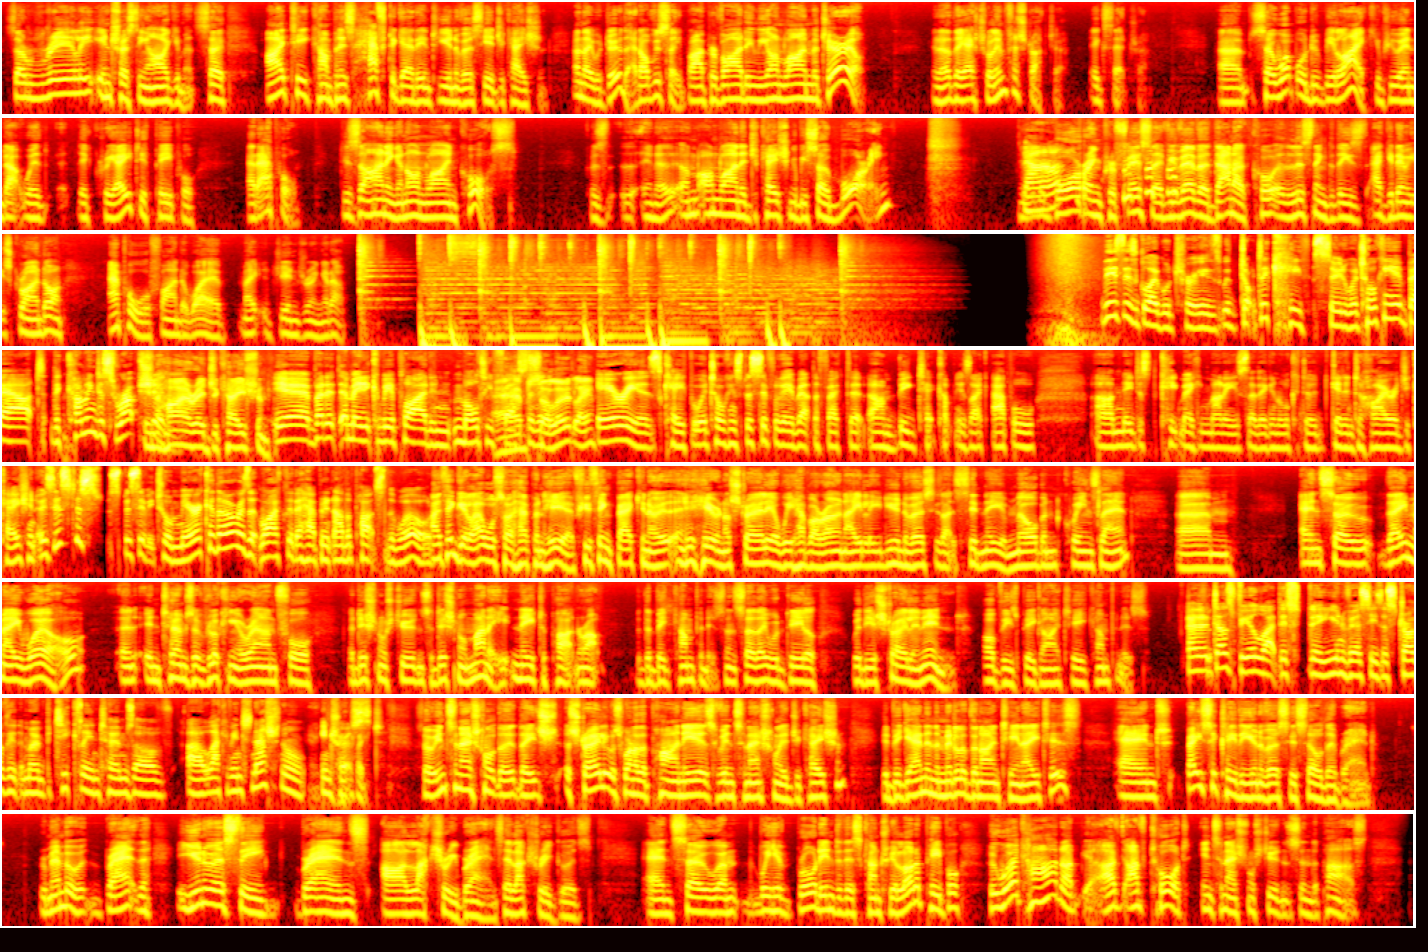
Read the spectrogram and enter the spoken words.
So, really interesting argument. So, IT companies have to get into university education, and they would do that obviously by providing the online material, you know, the actual infrastructure, etc. Um, so, what would it be like if you end up with the creative people at Apple designing an online course? Because you know, an online education can be so boring. You know, Uh-huh. The boring professor. if you've ever done a course, listening to these academics grind on, Apple will find a way of make, gingering it up. This is Global Truths with Dr. Keith Suter. We're talking about the coming disruption. In higher education, yeah, but it, I mean, it can be applied in multifaceted Absolutely. areas, Keith. But we're talking specifically about the fact that um, big tech companies like Apple um, need to keep making money, so they're going to look to get into higher education. Is this just specific to America, though, or is it likely to happen in other parts of the world? I think it'll also happen here. If you think back, you know, here in Australia, we have our own elite universities like Sydney and Melbourne, Queensland. Um, and so they may well, in, terms of looking around for additional students, additional money, need to partner up with the big companies. And so they would deal with the Australian end of these big IT companies. And it does feel like this, the universities are struggling at the moment, particularly in terms of uh, lack of international interest. So international, the, the Australia was one of the pioneers of international education. It began in the middle of the 1980s, and basically the universities sold their brand. Remember, brand, the university brands are luxury brands; they're luxury goods, and so um, we have brought into this country a lot of people who work hard. I've, I've, I've taught international students in the past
